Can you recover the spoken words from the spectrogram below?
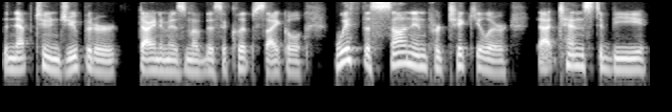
the Neptune Jupiter dynamism of this eclipse cycle with the sun in particular, that tends to be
